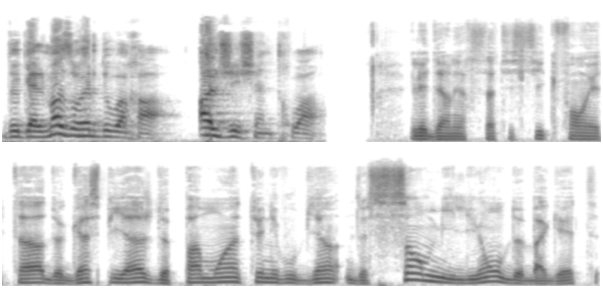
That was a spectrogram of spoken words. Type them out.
De Galma Zoher Douaha, Alger 3. Les dernières statistiques font état de gaspillage de pas moins, tenez-vous bien, de 100 millions de baguettes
